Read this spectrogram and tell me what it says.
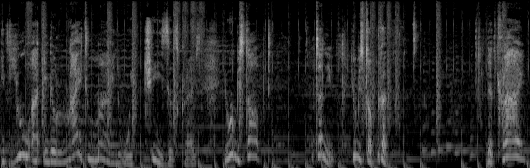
If you are in the right mind with Jesus Christ, you won't be stopped. I'm telling you, you'll be stopped. Look at they tried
